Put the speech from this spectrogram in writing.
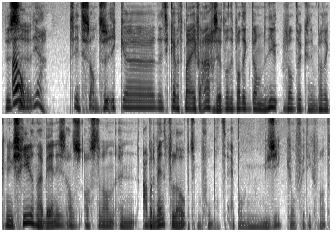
Dus Oh. eh, ja, het is interessant. Dus ik, eh, dus ik heb het maar even aangezet. Want wat ik dan benieuwd, wat ik, wat ik nieuwsgierig naar ben, is als, als er dan een abonnement verloopt, bijvoorbeeld Apple Muziek of weet ik wat,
